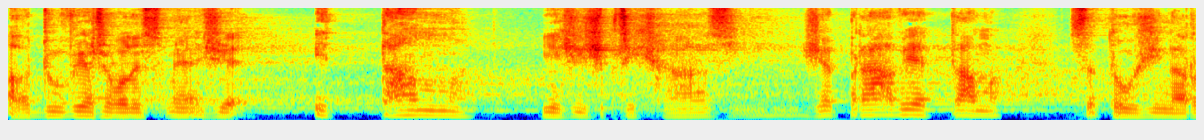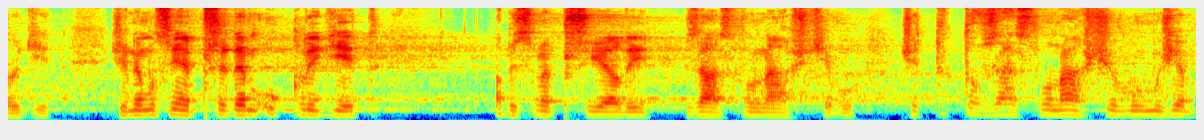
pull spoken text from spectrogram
a důvěřovali jsme, že i tam Ježíš přichází, že právě tam se touží narodit, že nemusíme předem uklidit, aby jsme přijali vzácnou návštěvu, že tuto vzácnou návštěvu můžeme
